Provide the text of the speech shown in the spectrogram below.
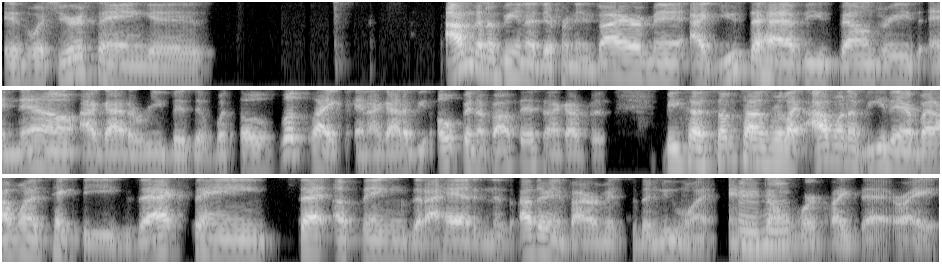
is what you're saying is I'm going to be in a different environment. I used to have these boundaries and now I got to revisit what those look like. And I got to be open about this. And I got to, because sometimes we're like, I want to be there, but I want to take the exact same set of things that I had in this other environment to the new one. And mm-hmm. it don't work like that, right?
